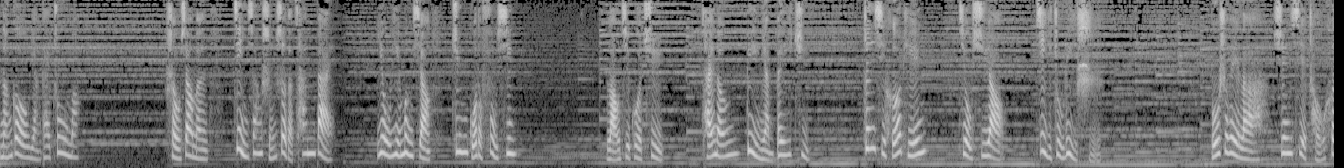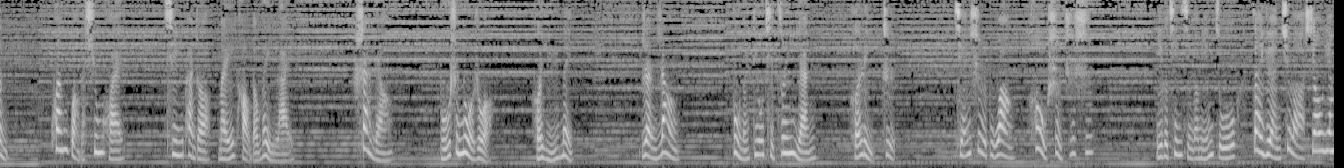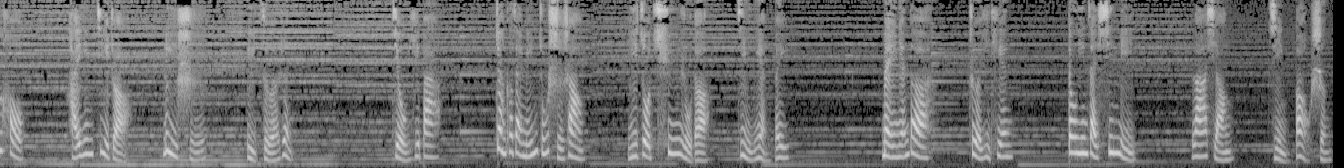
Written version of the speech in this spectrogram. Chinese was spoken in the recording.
能够掩盖住吗？首相们进香神社的参拜，又一梦想军国的复兴。牢记过去，才能避免悲剧。珍惜和平，就需要记住历史。不是为了宣泄仇恨，宽广的胸怀。期盼着美好的未来，善良不是懦弱和愚昧，忍让不能丢弃尊严和理智，前世不忘后世之师。一个清醒的民族，在远去了硝烟后，还应记着历史与责任。九一八，篆刻在民族史上一座屈辱的纪念碑。每年的这一天，都应在心里拉响警报声。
